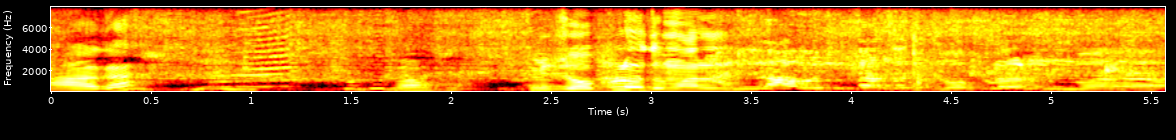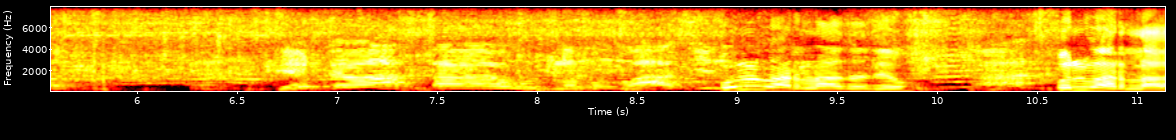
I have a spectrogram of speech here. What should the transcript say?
हा का? मग मी झोपलो होतो मला लावून तसंच झोपलो आणि मग ते आता उठलं मग आज फुल भरला आता देव. फुल भरला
